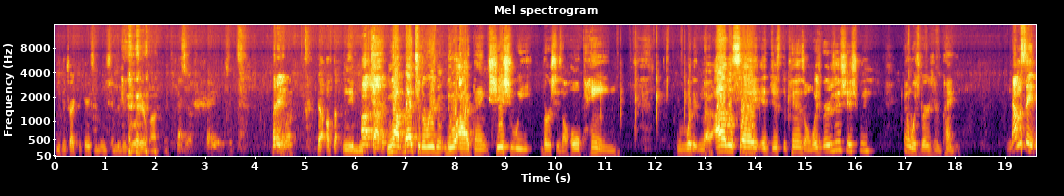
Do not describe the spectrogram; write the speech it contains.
you can track the case in each individual AirPod. That's. But anyway, Yeah, off the. off topic. Now back to the original. Do I think Shishui versus a whole pain? Would it? no, I will say it just depends on which version of Shishui and which version of pain. And I'm gonna say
